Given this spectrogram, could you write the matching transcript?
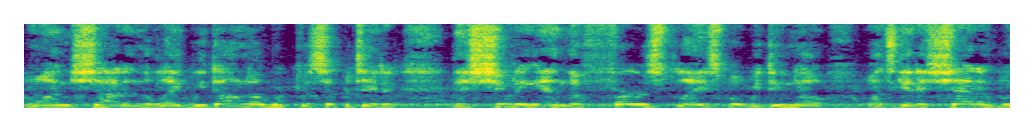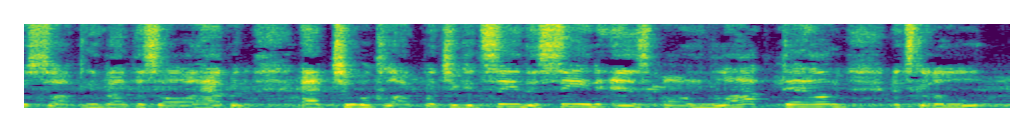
one shot in the leg. We don't know what precipitated the shooting in the first place. But we do know, once again, as Shannon was talking about, this all happened at 2 o'clock. But you can see the scene is on lockdown. It's going to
